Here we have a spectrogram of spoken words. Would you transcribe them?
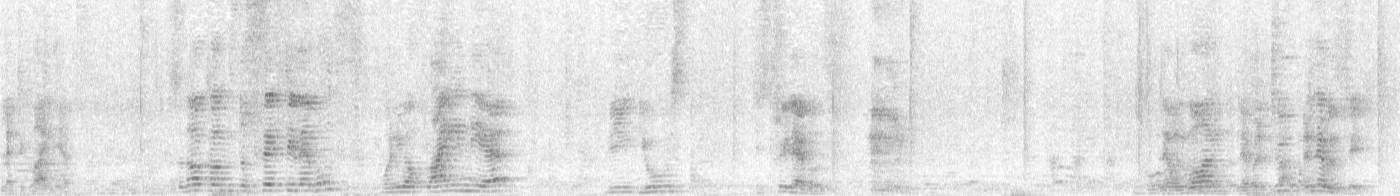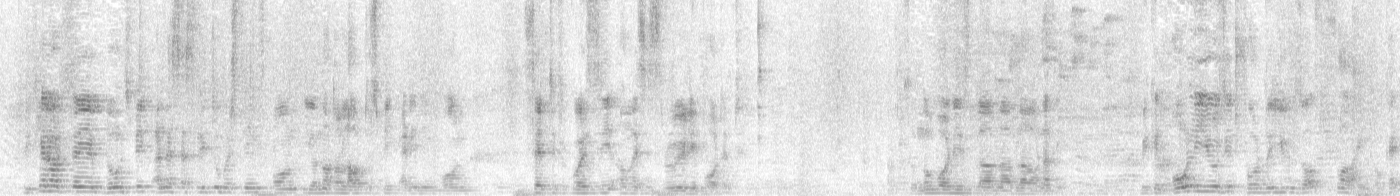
electric line here. So now comes the safety levels. When you are flying in the air, we use these three levels. level 1, level 2, and level 3. We cannot say don't speak unnecessarily too much things on. You're not allowed to speak anything on safety frequency unless it's really important. So nobody's blah blah blah or nothing. We can only use it for the use of flying. Okay.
